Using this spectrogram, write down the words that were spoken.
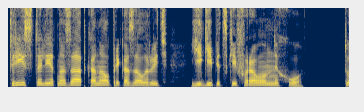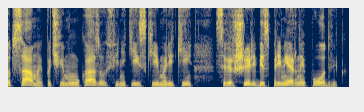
Триста лет назад канал приказал рыть египетский фараон Нехо — тот самый, по чьему указу финикийские моряки совершили беспримерный подвиг,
